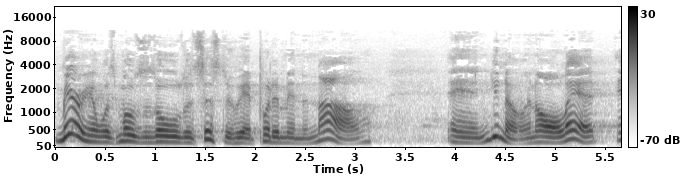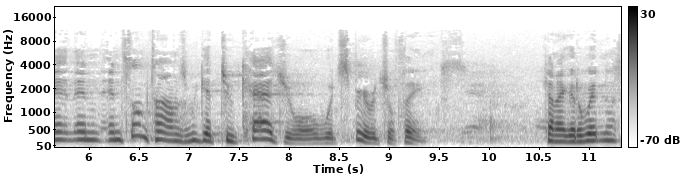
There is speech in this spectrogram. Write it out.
Miriam was Moses' older sister who had put him in the Nile and you know, and all that. And, and, and sometimes we get too casual with spiritual things. Can I get a witness?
